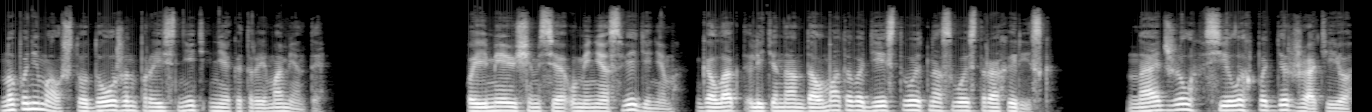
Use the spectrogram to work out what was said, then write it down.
но понимал, что должен прояснить некоторые моменты. По имеющимся у меня сведениям, галакт-лейтенант Долматова действует на свой страх и риск. Найджел в силах поддержать ее.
